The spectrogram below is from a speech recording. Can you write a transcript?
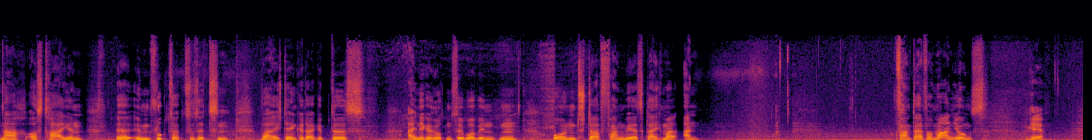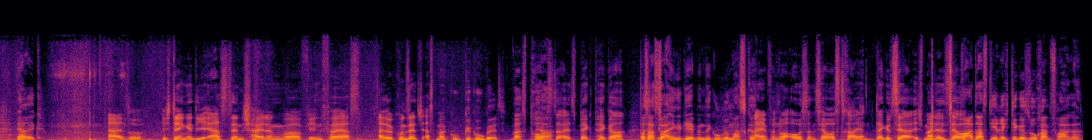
nach Australien äh, im Flugzeug zu sitzen. Weil ich denke, da gibt es einige Hürden zu überwinden und da fangen wir jetzt gleich mal an. Fangt einfach mal an, Jungs. Okay, Erik. also ich denke, die erste Entscheidung war auf jeden Fall erst, also grundsätzlich erstmal gegoogelt, was brauchst Ja. du als Backpacker? Was hast du eingegeben in die Google-Maske? Einfach nur Auslandsjahr Australien. Da gibt's ja, ich meine, es ist ja auch, War das die richtige Suchanfrage?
